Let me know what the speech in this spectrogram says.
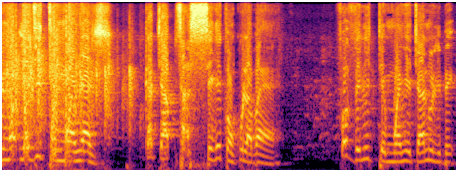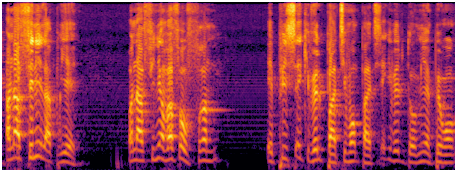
il a dit témoignage. Quand tu as ça serré ton cou là-bas, il faut venir témoigner. Tu as nous libérer. On a fini la prière. On a fini, on va faire offrande. Et puis ceux qui veulent partir vont partir. Ceux qui veulent dormir un peu vont.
